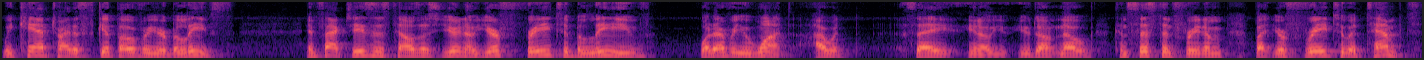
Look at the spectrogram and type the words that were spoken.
We can't try to skip over your beliefs. In fact, Jesus tells us, you know, you're free to believe whatever you want. I would say, you know, you, you don't know consistent freedom, but you're free to attempt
